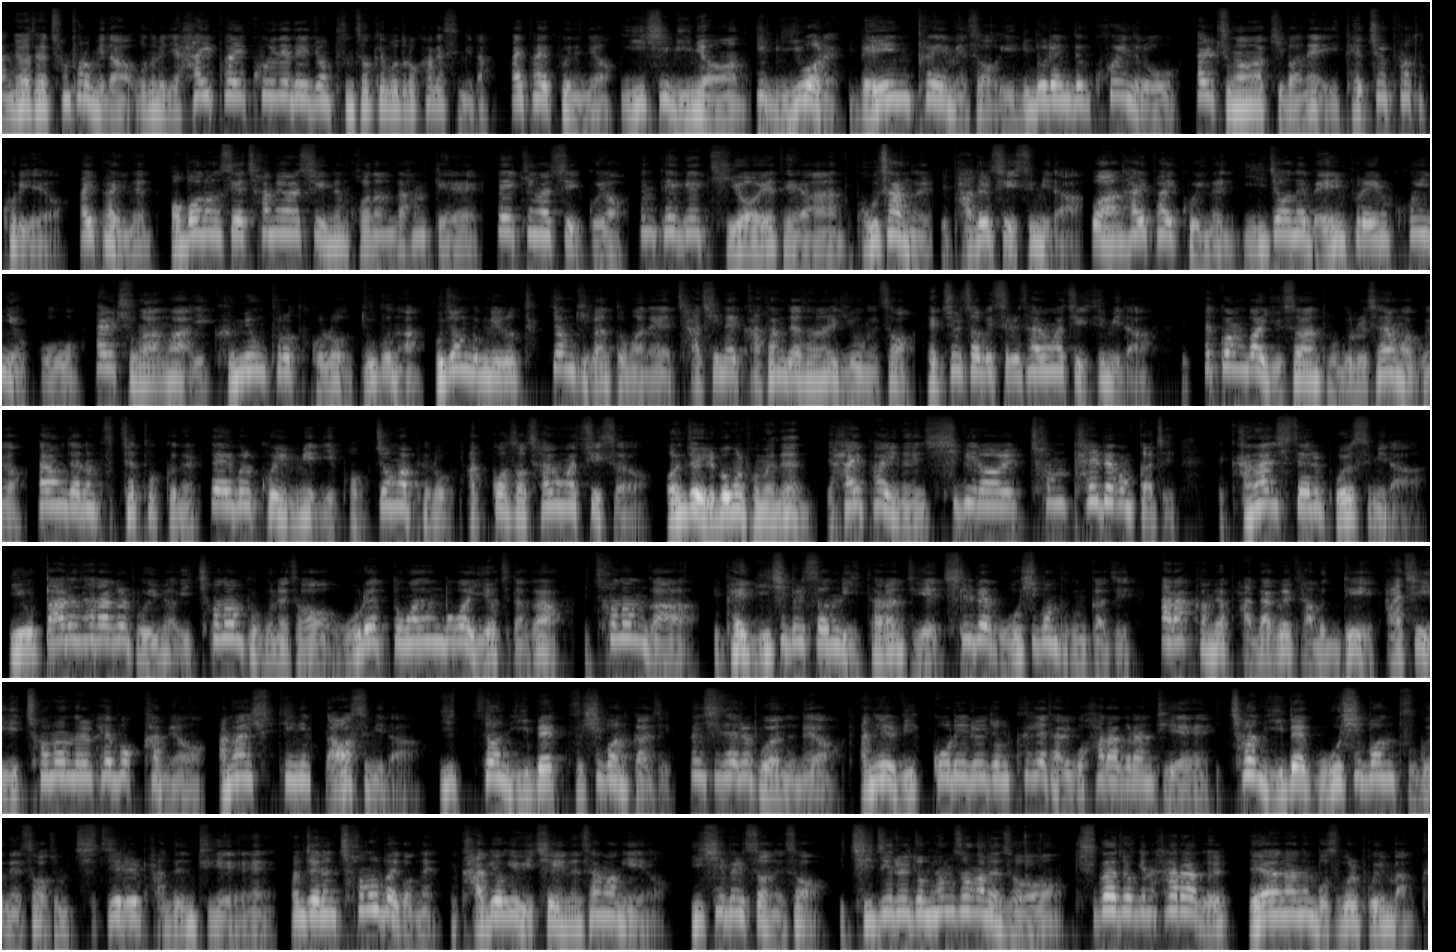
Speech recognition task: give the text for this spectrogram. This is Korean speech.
안녕하세요. 천프로입니다. 오늘은 이 하이파이 코인에 대해 좀 분석해 보도록 하겠습니다. 하이파이 코인은요 22년 12월에 메인 프레임에서 이 리브랜드 코인으로 탈중앙화 기반의 이 대출 프로토콜이에요. 하이파이는 거버넌스에 참여할 수 있는 권한과 함께 스테이킹할 수 있고요. 생태계 기여에 대한 보상을 받을 수 있습니다. 또한 하이파이 코인은 이전의 메인 프레임 코인이었고 탈중앙화 이 금융 프로토콜로 누구나 고정금리로 특정 기간 동안에 자신의 가상자산을 이용해서 대출 서비스를 사용할 수 있습니다. 이 채권과 유사한 도구를 사용하고요. 사용자는 부채 토큰을 스테이블 코인 및 이 법정화폐로 바꿔서 사용할 수 있어요. 먼저 일봉을 보면은 이 하이파이는 11월 1,800원까지 강한 시세를 보였습니다. 이후 빠른 하락을 보이며 이 1000원 부근에서 오랫동안 행보가 이어지다가 1000원과 121선을 이탈한 뒤에 750원 부근까지 하락하며 바닥을 잡은 뒤 다시 이 1000원을 회복하며 강한 슈팅이 나왔습니다. 2290원까지 큰 시세를 보였는데요. 단일 윗꼬리를 좀 크게 달고 하락을 한 뒤에 1250원 부근에서 좀 지지를 받은 뒤에 현재는 1500원에 가격이 위치해 있는 상황이에요. 21선에서 지지를 좀 형성하면서 추가적인 하락을 제한하는 모습을 보인 만큼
